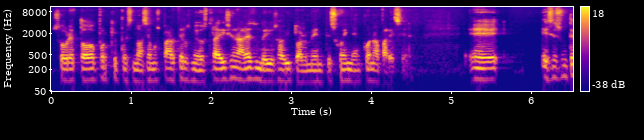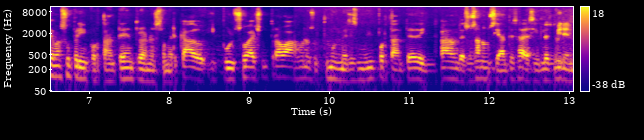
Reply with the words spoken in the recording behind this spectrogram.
sobre todo porque pues no hacemos parte de los medios tradicionales donde ellos habitualmente sueñan con aparecer. Eh, ese es un tema súper importante dentro de nuestro mercado y Pulso ha hecho un trabajo en los últimos meses muy importante de a esos anunciantes a decirles, miren,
